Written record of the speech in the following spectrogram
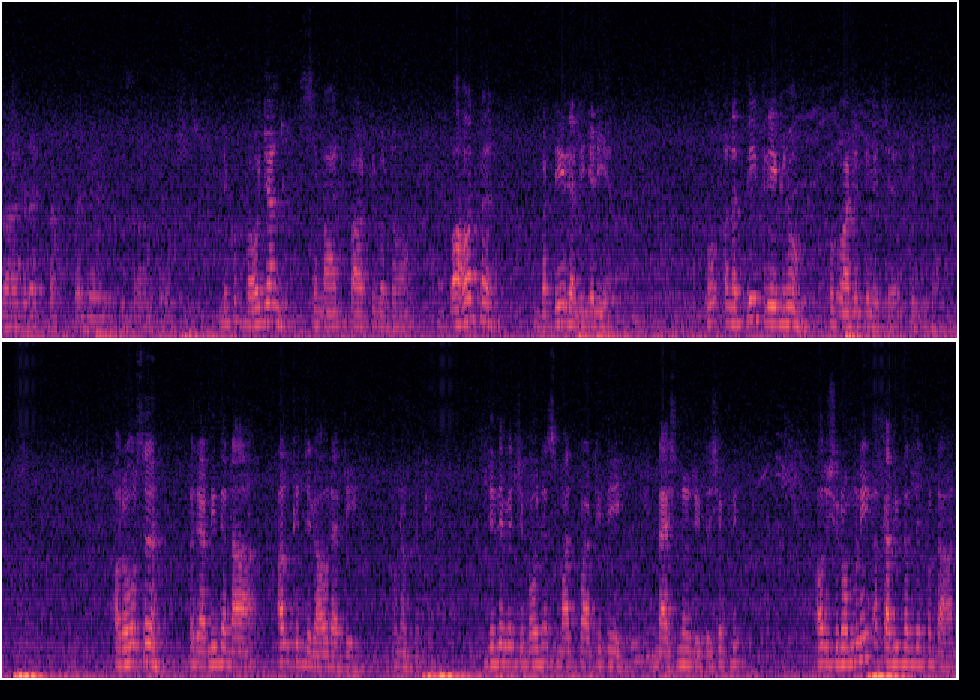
ਵਾਲਾ ਜਿਹੜਾ ਤਖਤ ਹੈ, ਇਸ ਤਰ੍ਹਾਂ ਨਿਕਲਿਆ ਦੇਖੋ, ਬਹੁਜਨ ਸਮਾਜ ਪਾਰਟੀ ਵੱਲੋਂ ਬਹੁਤ ਵੱਡੀ ਰੈਲੀ ਜਿਹੜੀ ਹੈ, ਉਹ 29 ਤਰੀਕ ਨੂੰ ਫਗਵਾੜੇ ਦੇ ਵਿੱਚ ਕੀਤੀ ਜਾ ਰਹੀ ਔਰ ਉਸ ਰੈਲੀ ਦਾ ਨਾਮ ਅਲਖ ਜਗਾਓ ਰੈਲੀ ਉਹਨਾਂ ਨੇ ਰੱਖਿਆ, ਜਿਹਦੇ ਵਿੱਚ ਬਹੁਜਨ ਸਮਾਜ ਪਾਰਟੀ ਦੀ ਨੈਸ਼ਨਲ ਲੀਡਰਸ਼ਿਪ ਦੀ ਔਰ ਸ਼੍ਰੋਮਣੀ ਅਕਾਲੀ ਦਲ ਦੇ ਪ੍ਰਧਾਨ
